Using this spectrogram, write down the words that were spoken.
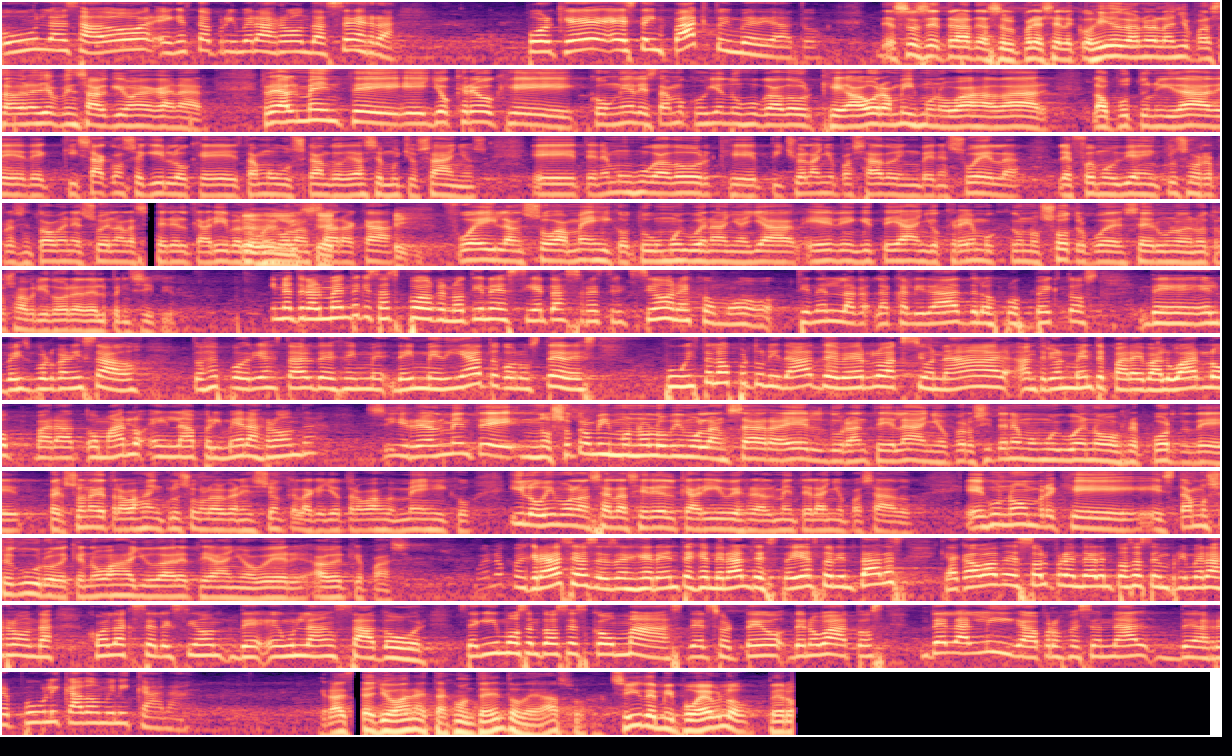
un lanzador en esta primera ronda, Serra. ¿Por qué este impacto inmediato? De eso se trata, sorpresa. El escogido ganó el año pasado, nadie pensaba que iban a ganar. Realmente eh, yo creo que con él estamos cogiendo un jugador que ahora mismo nos va a dar la oportunidad de, de quizá conseguir lo que estamos buscando desde hace muchos años. Eh, tenemos un jugador que pichó el año pasado en Venezuela, le fue muy bien, incluso representó a Venezuela en la Serie del Caribe, lo volvió a lanzar acá. Fue y lanzó a México, tuvo un muy buen año allá. Él en este año creemos que con nosotros puede ser uno de nuestros abridores del principio. Y naturalmente quizás porque no tiene ciertas restricciones como tienen la, calidad de los prospectos del béisbol organizado, entonces podría estar desde de inmediato con ustedes. ¿Tuviste la oportunidad de verlo accionar anteriormente para evaluarlo, para tomarlo en la primera ronda? Sí, realmente nosotros mismos no lo vimos lanzar a él durante el año, pero sí tenemos muy buenos reportes de personas que trabajan incluso con la organización con la que yo trabajo en México y lo vimos lanzar la Serie del Caribe realmente el año pasado. Es un hombre que estamos seguros de que nos va a ayudar este año a ver, a ver qué pasa. Bueno, pues gracias, es el gerente general de Estrellas Orientales que acaba de sorprender entonces en primera ronda con la selección de un lanzador. Seguimos entonces con más del sorteo de novatos de la Liga Profesional de la República Dominicana. Gracias, Joana. ¿Estás contento de ASO? Sí, de mi pueblo, pero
